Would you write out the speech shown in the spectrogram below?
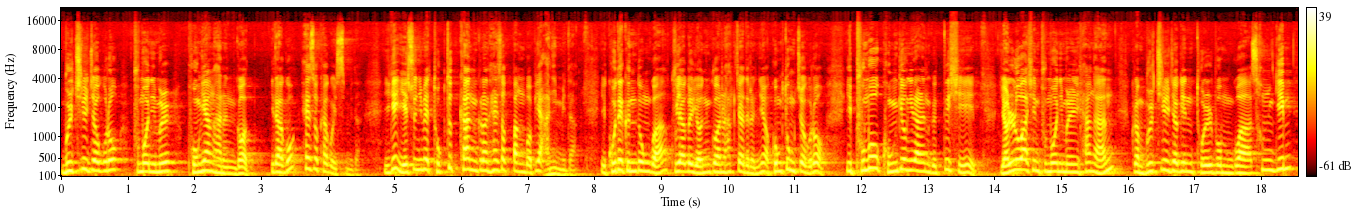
물질적으로 부모님을 봉양하는 것이라고 해석하고 있습니다. 이게 예수님의 독특한 그런 해석 방법이 아닙니다. 이 고대 근동과 구약을 연구하는 학자들은요 공통적으로 이 부모 공경이라는 그 뜻이 연로하신 부모님을 향한 그런 물질적인 돌봄과 섬김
